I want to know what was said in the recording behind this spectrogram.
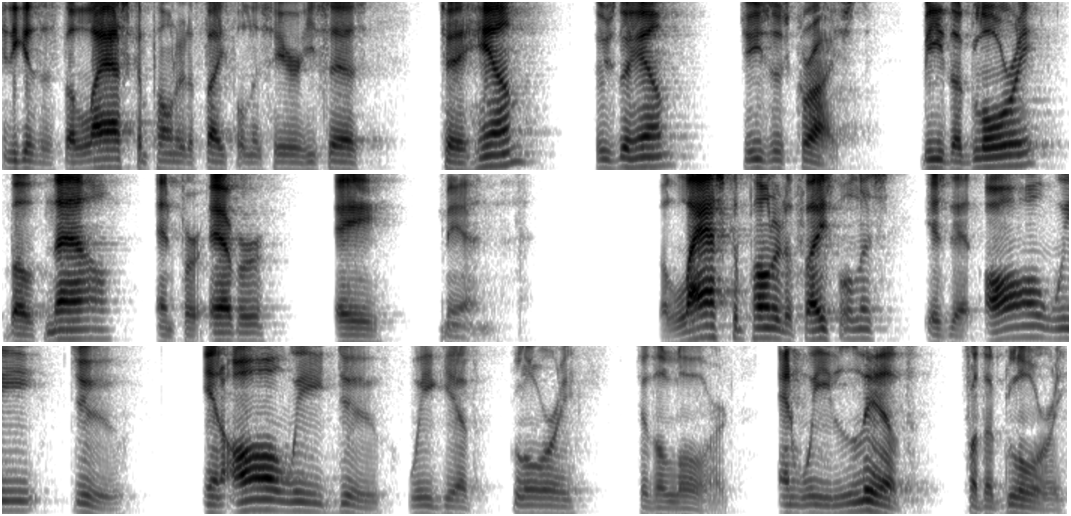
and he gives us the last component of faithfulness here. He says, To him, who's the him? Jesus Christ, be the glory both now and forever. Amen. The last component of faithfulness is that all we do, in all we do, we give glory to the Lord. And we live for the glory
